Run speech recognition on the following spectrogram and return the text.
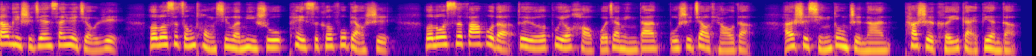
当地时间三月九日俄罗斯总统新闻秘书佩斯科夫表示俄罗斯发布的对俄不友好国家名单不是教条的而是行动指南它是可以改变的。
